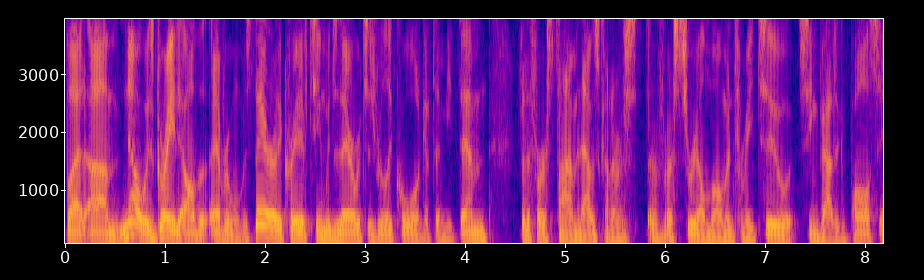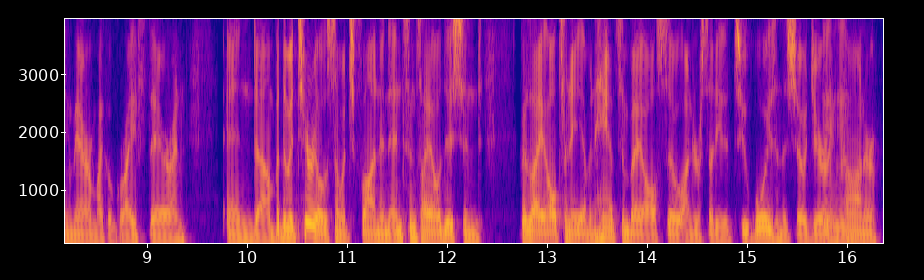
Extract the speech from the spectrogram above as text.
but um, no, it was great. All the, everyone was there. The creative team was there, which is really cool. I got to meet them for the first time, and that was kind of a, of a surreal moment for me too. Seeing Patrick Paul sitting there, Michael Greif there, and and um, but the material was so much fun. And and since I auditioned, because I alternate Evan Hansen, but I also understudy the two boys in the show, Jared Mhm. and Connor.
